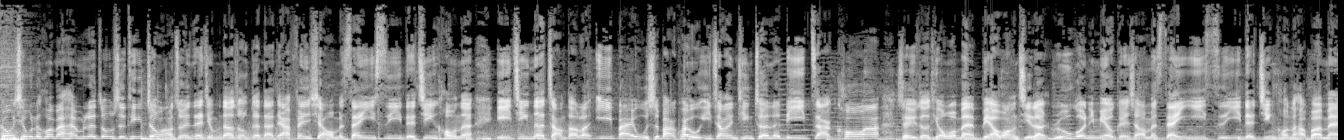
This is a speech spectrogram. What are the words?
恭喜我们的伙伴，还有我们的忠实听众啊！昨天在节目当中跟大家分享，我们三一四一的金红呢，已经呢涨到了一百五十八块五一张，已经赚了里扎扣啊！所以，昨天我们不要忘记了，如果你没有跟上我们三一四一的金红的好朋友们，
